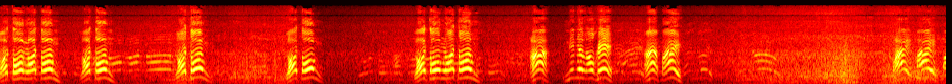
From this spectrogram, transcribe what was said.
ล้อตรงล้อตรงล้อตรงล้อตรงล้อตรงล้อตรงล้อตรงอะนิดนึงโอเคอะไป ไปไปไป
